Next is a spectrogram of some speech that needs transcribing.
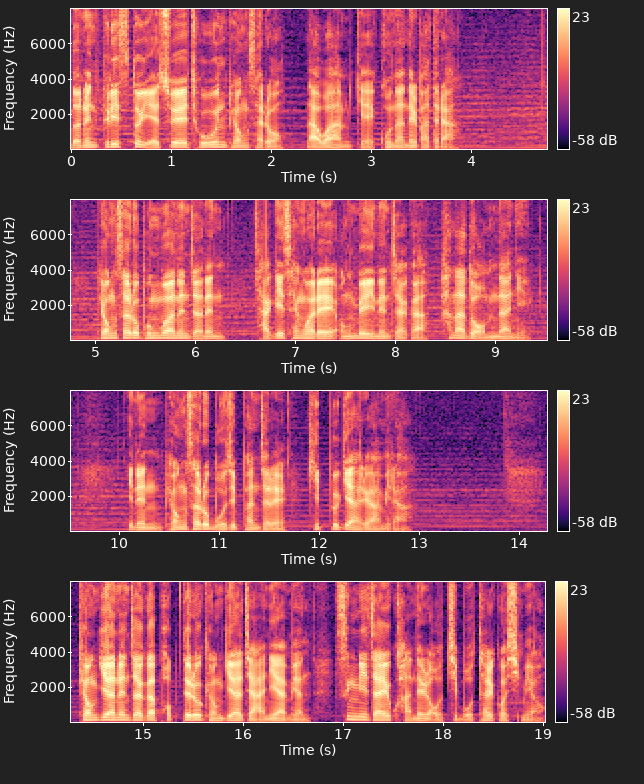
너는 그리스도 예수의 좋은 병사로 나와 함께 고난을 받으라. 병사로 복무하는 자는 자기 생활에 얽매이는 자가 하나도 없나니 이는 병사로 모집한 자를 기쁘게 하려 함이라. 경기하는 자가 법대로 경기하지 아니하면 승리자의 관을 얻지 못할 것이며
